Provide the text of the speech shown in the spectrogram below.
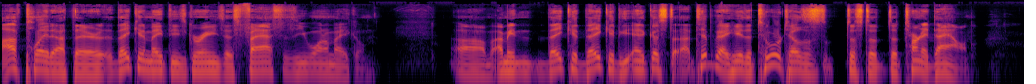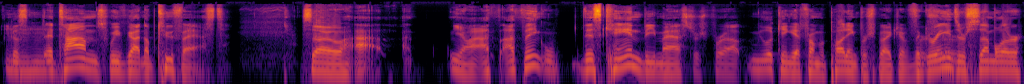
I've played out there. They can make these greens as fast as you want to make them. Um, I mean, they could they could because typically I hear the tour tells us just to, to turn it down because Mhm. at times we've gotten up too fast. So I, you know, I I think this can be Masters prep. Looking at from a putting perspective, the For greens sure. are similar.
